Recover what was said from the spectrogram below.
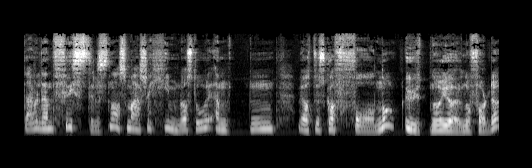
det er vel den fristelsen da, som er så himla stor, enten ved at du skal få noe uten å gjøre noe for det,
